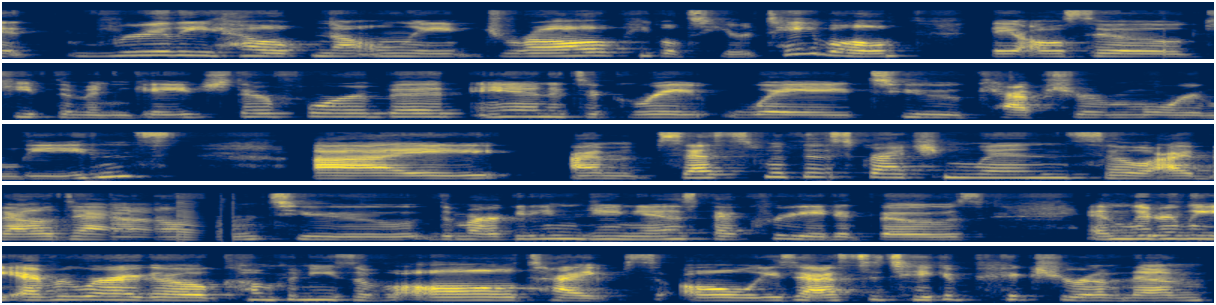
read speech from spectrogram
it really helped not only draw people to your table, they also keep them engaged there for a bit. And it's a great way to capture more leads. I I'm obsessed with the scratch and win. So I bow down to the marketing genius that created those. And literally everywhere I go, companies of all types always ask to take a picture of them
